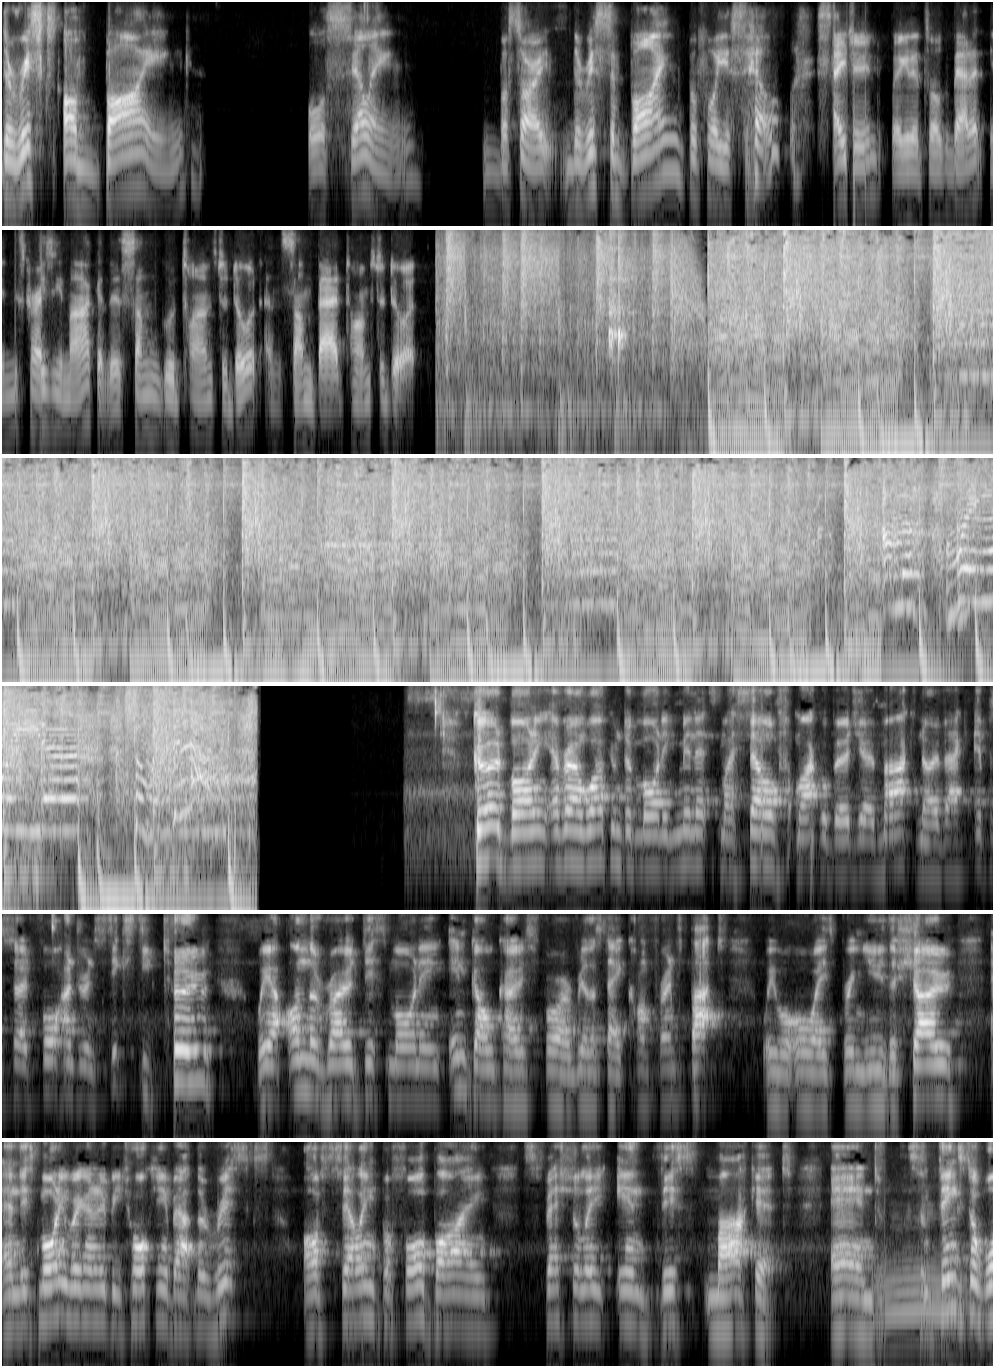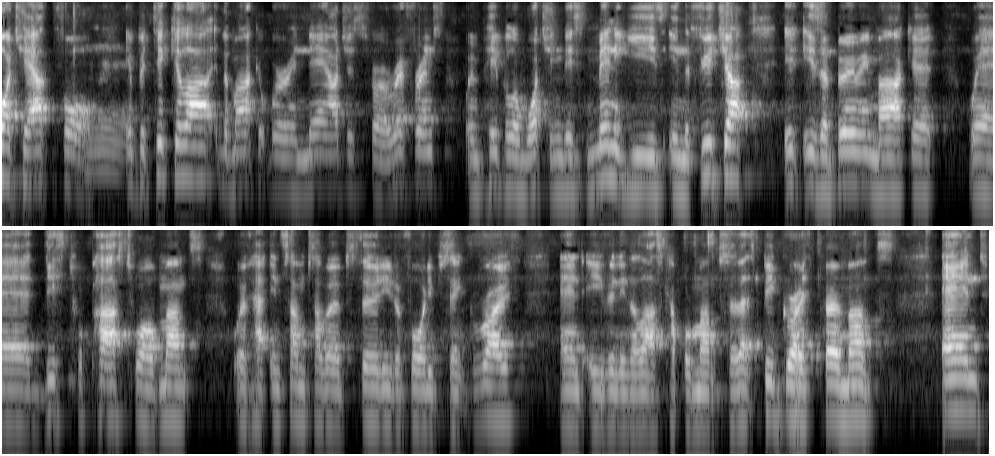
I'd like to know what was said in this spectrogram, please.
the risks of buying or selling but sorry, the risks of buying before you sell. Stay tuned. We're going to talk about it in this crazy market. There's some good times to do it and some bad times to do it. Good morning, everyone. Welcome to Morning Minutes. Myself, Michael Bergio, Mark Novak, episode 462. We are on the road this morning in Gold Coast for a real estate conference, but we will always bring you the show. And this morning, we're going to be talking about the risks of selling before buying, especially in this market and mm. some things to watch out for. In particular, the market we're in now, just for a reference, when people are watching this many years in the future, it is a booming market where this past 12 months, we've had in some suburbs 30 to 40% growth, and even in the last couple of months. So that's big growth per month. And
